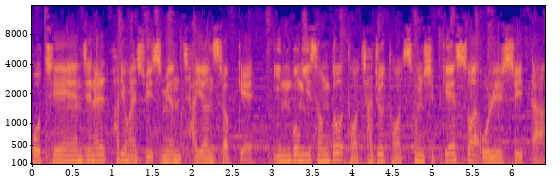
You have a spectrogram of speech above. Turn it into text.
고체의 엔진을 활용할 수 있으면 자연스럽게 인공위성도 더 자주 더 손쉽게 쏘아 올릴 수 있다.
